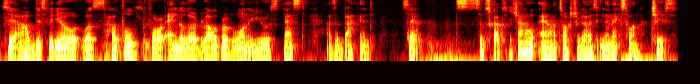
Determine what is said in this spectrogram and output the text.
So yeah, I hope this video was helpful for Angular developer who want to use Nest as a backend. So yeah, subscribe to the channel and I'll talk to you guys in the next one. Cheers.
